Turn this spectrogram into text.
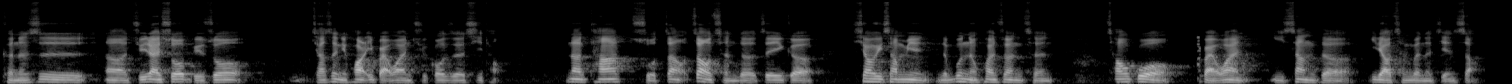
可能是呃，举例来说，比如说，假设你花了一百万去购置这系统，那它所造造成的这一个效益上面，能不能换算成超过一百万以上的医疗成本的减少，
